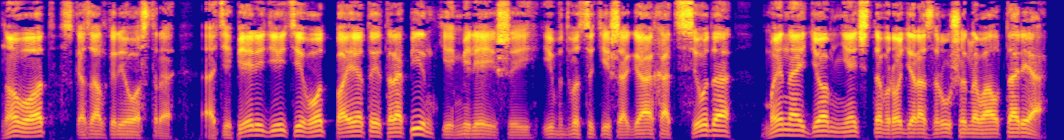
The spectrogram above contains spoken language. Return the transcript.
«Ну вот», — сказал Калиостро, — «а теперь идите вот по этой тропинке, милейший, и в двадцати шагах отсюда мы найдем нечто вроде разрушенного алтаря.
